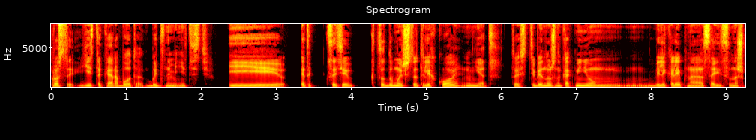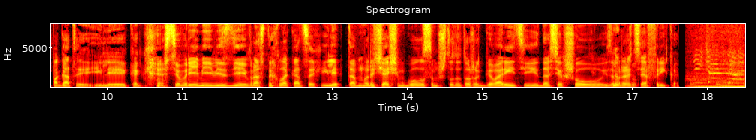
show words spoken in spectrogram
Просто есть такая работа — быть знаменитостью. И это, кстати, кто думает, что это легко, нет. То есть тебе нужно как минимум великолепно садиться на шпагаты или как все время и везде, и в разных локациях, или там рычащим голосом что-то тоже говорить и до всех шоу изображать ну, себя фрика. Никогда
